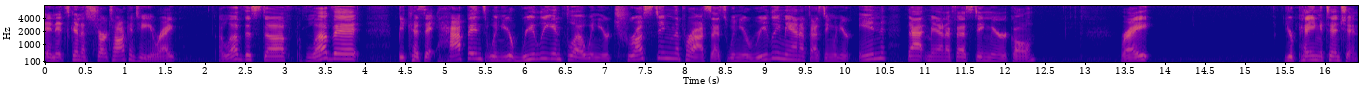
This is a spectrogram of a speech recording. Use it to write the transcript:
and it's going to start talking to you, right? I love this stuff. Love it because it happens when you're really in flow, when you're trusting the process, when you're really manifesting, when you're in that manifesting miracle, right? You're paying attention.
